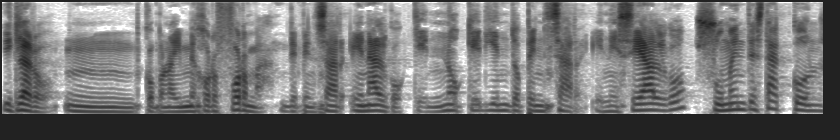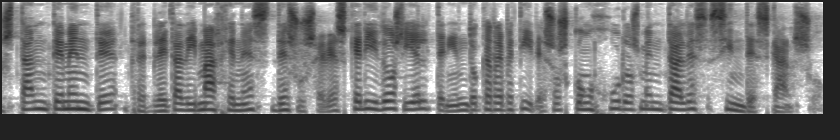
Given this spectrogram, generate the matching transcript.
Y claro, mm, como no hay mejor forma de pensar en algo que no queriendo pensar en ese algo, su mente está constantemente repleta de imágenes de sus seres queridos y él teniendo que repetir esos conjuros mentales sin descanso.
